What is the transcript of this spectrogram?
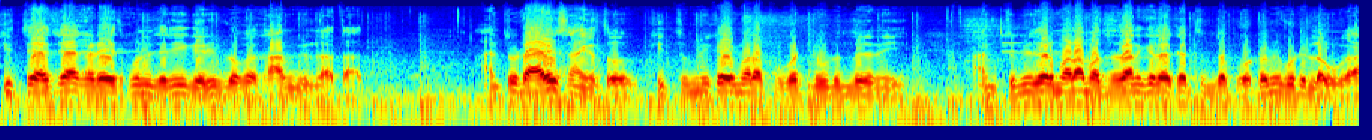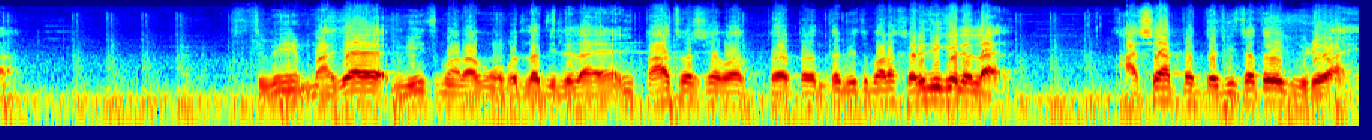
की त्याच्याकडे कोणीतरी गरीब लोक काम घेऊन जातात. आणि तो डायरेक्ट सांगतो की तुम्ही काही मला फुकट निवडून दिलं नाही. आणि तुम्ही जर मला मतदान केलं तर तुमचा फोटो मी कुठे लावू का? तुम्ही माझ्या मी तुम्हाला मोबदला दिलेला आहे आणि पाच वर्षापर्यंत मी तुम्हाला खरेदी केलेला आहे. अशा पद्धतीचा तो एक व्हिडिओ आहे.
